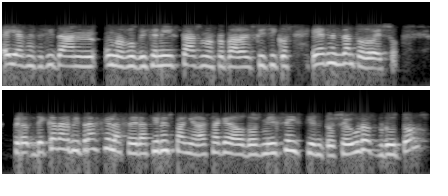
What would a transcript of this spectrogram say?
ellas necesitan unos nutricionistas, unos preparadores físicos, ellas necesitan todo eso. Pero de cada arbitraje la Federación Española se ha quedado 2.600 euros brutos,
